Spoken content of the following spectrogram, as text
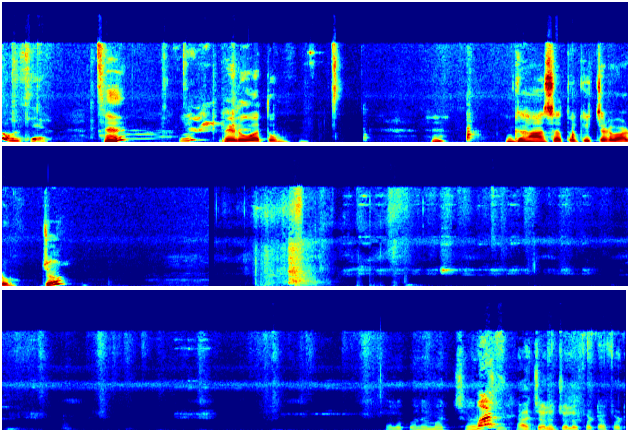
શું છે? હે પેલું હતું. ઘાસ હતું કીચડ વાળું જો લોકોને મચ્છર હા ચલો ચલો ફટાફટ.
